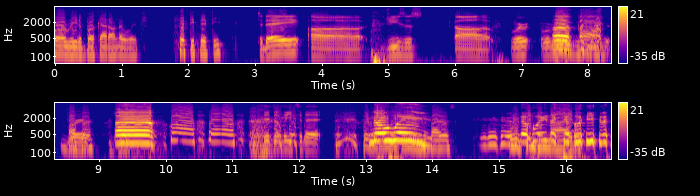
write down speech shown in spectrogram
Or read a book, I don't know which. 50 50. Today, uh, Jesus, uh, we're we're Uh, reading Oh, Jesus- buffer. Uh, Oh, oh. They deleted it. They're No way! doing the virus. no way denied. they deleted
